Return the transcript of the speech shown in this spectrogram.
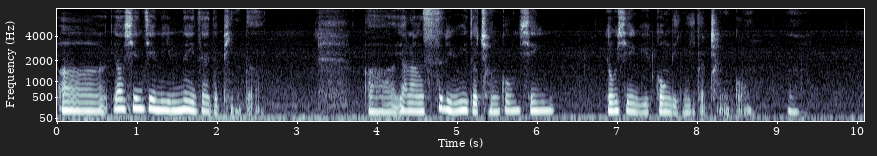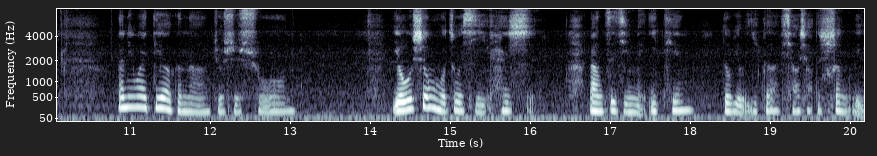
呃，要先建立内在的品德。呃，要让私领域的成功先优先于公领域的成功。嗯，那另外第二个呢，就是说由生活作息开始，让自己每一天都有一个小小的胜利。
